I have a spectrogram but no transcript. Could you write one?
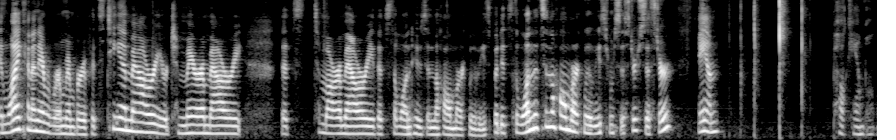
And why can I never remember if it's Tia Mowry or Tamera Mowry? That's Tamera Mowry. That's the one who's in the Hallmark movies. But it's the one that's in the Hallmark movies from Sister Sister and Paul Campbell.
